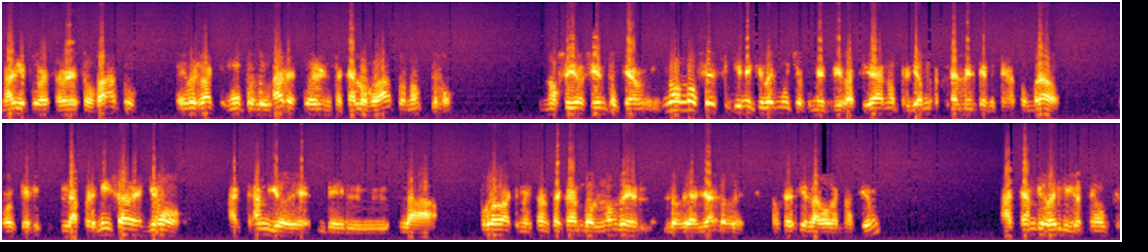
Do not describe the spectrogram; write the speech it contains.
nadie puede saber esos datos es verdad que en otros lugares pueden sacar los datos, ¿no? Pero no sé, yo siento que, no no sé si tiene que ver mucho con mi privacidad, ¿no? Pero yo realmente me quedé asombrado, porque la premisa de yo, a cambio de, la prueba que me están sacando los de los de allá, los de, no sé si es la gobernación, a cambio de ello yo tengo que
